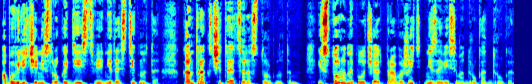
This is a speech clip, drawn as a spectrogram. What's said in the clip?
об увеличении срока действия не достигнуто, контракт считается расторгнутым, и стороны получают право жить независимо друг от друга.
